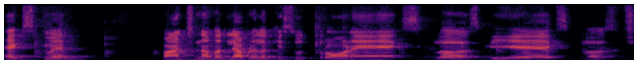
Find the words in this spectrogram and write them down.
X square. પાંચના બદલે આપણે લખીશું ત્રણ એક્સ પ્લસ બે એક્સ પ્લસ છ.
